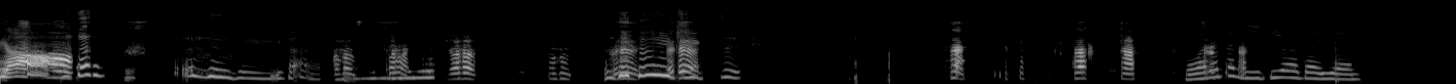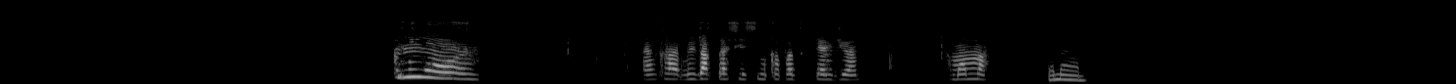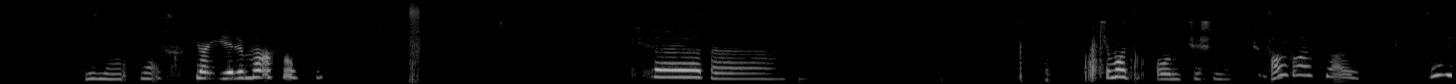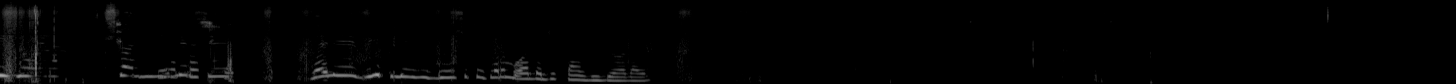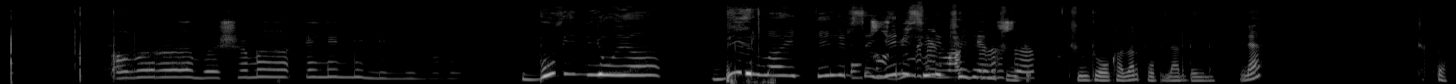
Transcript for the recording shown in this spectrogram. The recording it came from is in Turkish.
ya. ya. Çıktı. Bu arada videodayım. Kanka bir dakika sesimi kapatıp geleceğim. Tamam mı? Tamam. Biz ne yapacağız? Ya yerime Kerem. Kim o 13 yaşında? Arkadaşlar bu videoya gelirse yeni replay videosu çekerim. Bu arada cidden videodayım. Alırım başımı Bu videoya bir like gelirse 31 bin yenisini çekerim. Çünkü. O kadar popüler değilim. Ne? Çıktı.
